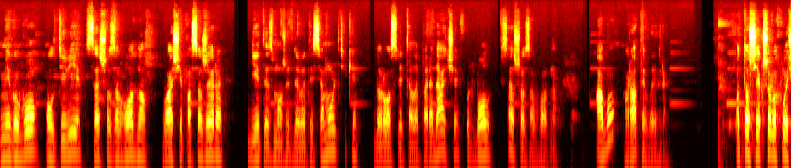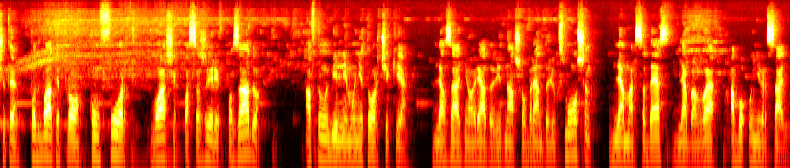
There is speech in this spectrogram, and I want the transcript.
Migogo, AllTV, все що завгодно. Ваші пасажири, діти зможуть дивитися мультики, дорослі телепередачі, футбол, все що завгодно. Або грати в ігри. Отож, якщо ви хочете подбати про комфорт ваших пасажирів позаду, автомобільні моніторчики для заднього ряду від нашого бренду LuxMotion, для Mercedes, для BMW або універсальні.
